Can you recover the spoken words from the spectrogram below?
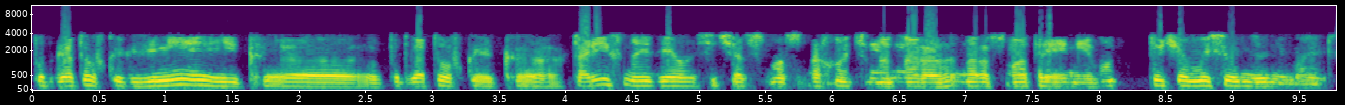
подготовкой к зиме и к э, подготовкой к тарифное дело. Сейчас у нас находится на, на, на рассмотрении. Вот то, чем мы сегодня занимаемся.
